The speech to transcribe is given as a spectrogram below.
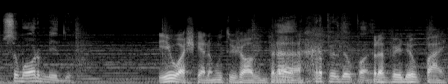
o seu maior medo? Eu acho que era muito jovem É, para pra perder o pai. para perder o pai.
